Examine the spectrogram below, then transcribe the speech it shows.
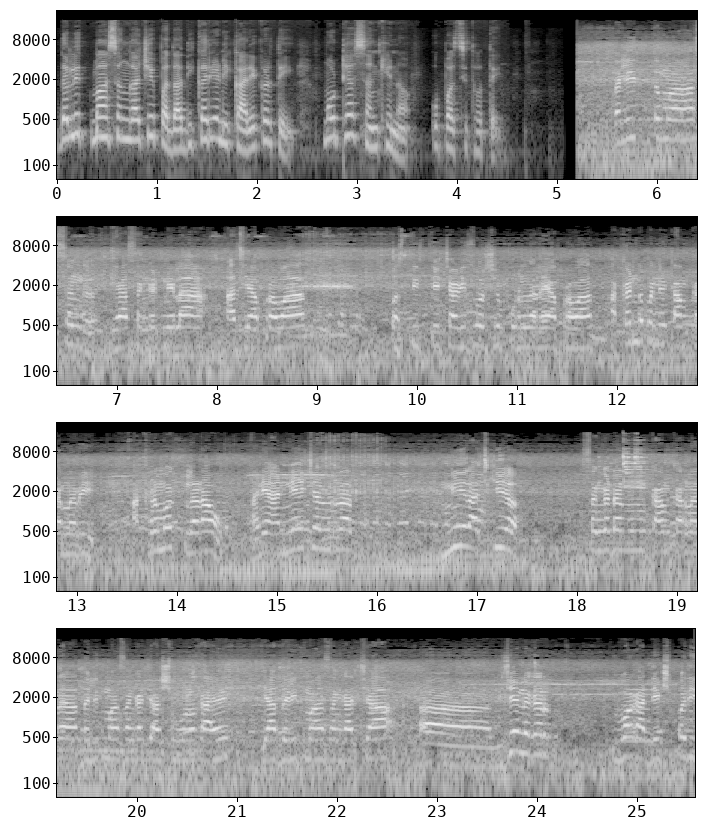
दलित महासंघाचे पदाधिकारी आणि कार्यकर्ते मोठ्या संख्येनं उपस्थित होते. दलित महासंघ या संघटनेला आज या प्रवाहात पस्तीस ते चाळीस वर्ष पूर्ण झाल्या या प्रवाहात अखंडपणे काम करणारी आक्रमक लढाव आणि अन्यायाच्या विरोधात निराजकीय संघटन म्हणून काम करणाऱ्या दलित महासंघाची अशी ओळख आहे. या दलित महासंघाच्या विजयनगर विभाग अध्यक्षपदी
